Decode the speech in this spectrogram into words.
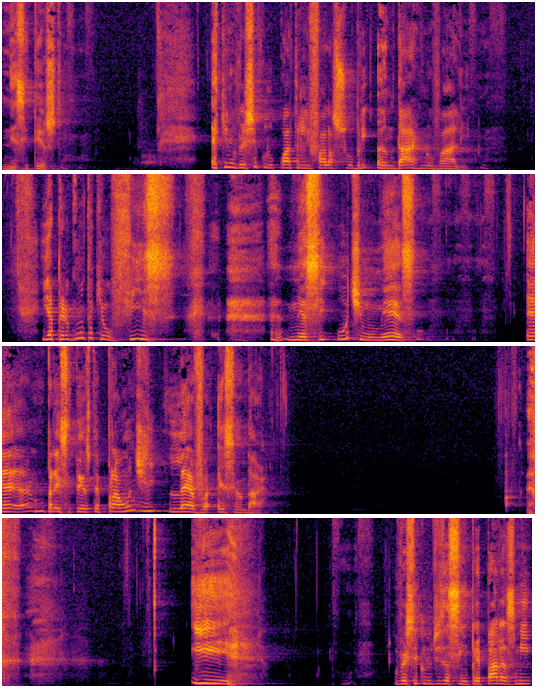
nesse texto é que no versículo 4 ele fala sobre andar no vale. E a pergunta que eu fiz nesse último mês é, para esse texto é para onde leva esse andar? e o versículo diz assim: Preparas-me,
